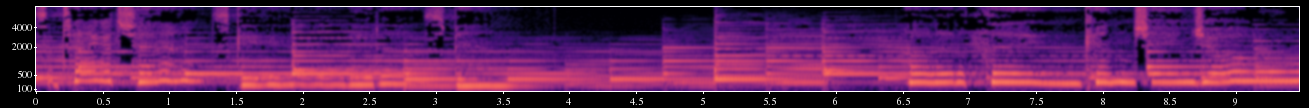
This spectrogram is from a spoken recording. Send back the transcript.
So take a chance, give it a spin. A little thing can change your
